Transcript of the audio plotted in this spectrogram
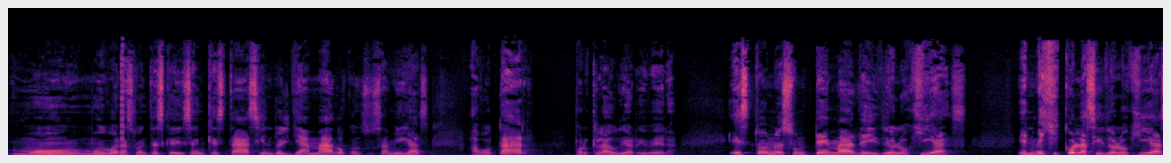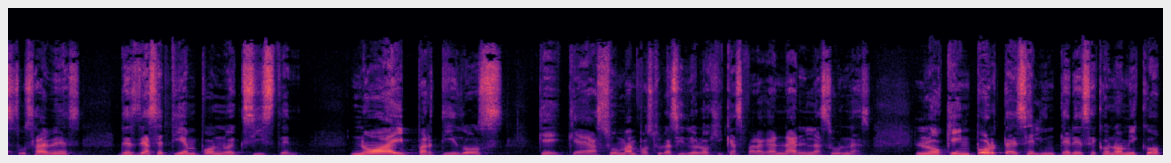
muy, buenas fuentes que dicen que está haciendo el llamado con sus amigas a votar por Claudia Rivera. Esto no es un tema de ideologías. En México las ideologías, tú sabes, desde hace tiempo no existen. No hay partidos que, asuman posturas ideológicas para ganar en las urnas. Lo que importa es el interés económico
